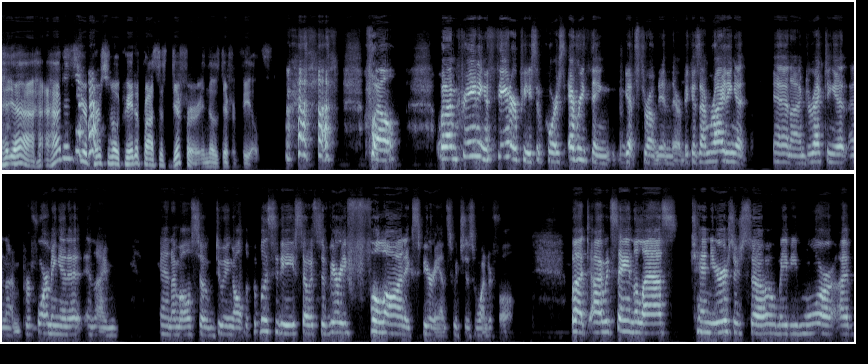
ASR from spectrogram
Uh, yeah. How does your personal creative process differ in those different fields? well, when I'm creating a theater piece, of course, everything gets thrown in there because I'm writing it and I'm directing it and I'm performing in it and I'm and I'm also doing all the publicity. So it's a very full-on experience, which is wonderful. But I would say in the last 10 years or so, maybe more, I've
